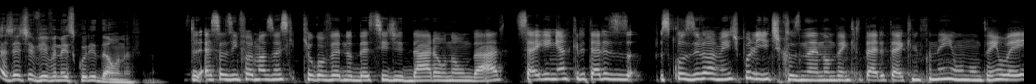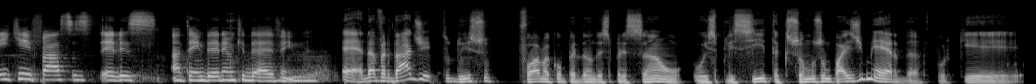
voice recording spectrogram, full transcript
a gente vive na escuridão, né, Fernando? Essas informações que o governo decide dar ou não dar seguem a critérios exclusivamente políticos, né? Não tem critério técnico nenhum, não tem lei que faça eles atenderem o que devem, né? É, na verdade, tudo isso forma, com o perdão da expressão, ou explicita que somos um país de merda, porque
